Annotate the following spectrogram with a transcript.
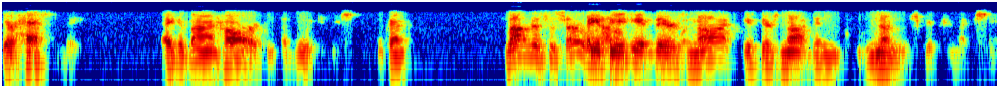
there has to be a divine hierarchy of wickedness. Okay? Not necessarily. If, if there's not, if there's not, then none of the scripture makes sense.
